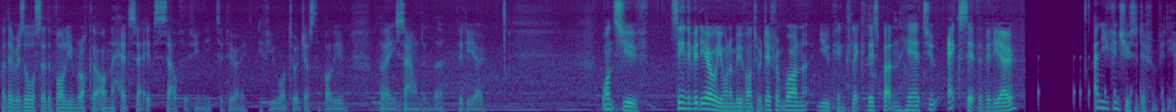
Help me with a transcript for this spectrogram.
but there is also the volume rocker on the headset itself if you need to do it, if you want to adjust the volume of any sound in the video. Once you've seen the video or you want to move on to a different one, you can click this button here to exit the video and you can choose a different video.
